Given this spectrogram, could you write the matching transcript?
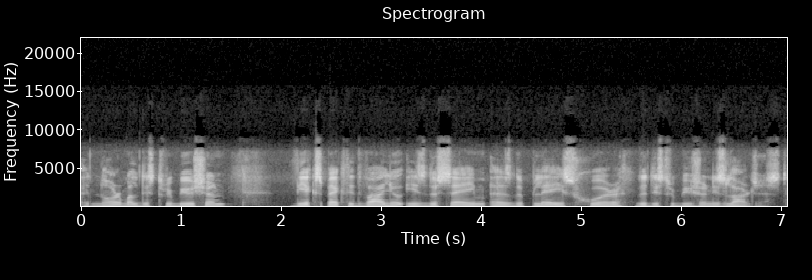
a normal distribution, the expected value is the same as the place where the distribution is largest.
